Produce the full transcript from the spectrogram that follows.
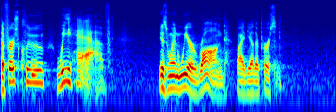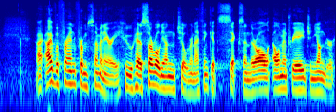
The first clue we have is when we are wronged by the other person. I have a friend from seminary who has several young children. I think it's six, and they're all elementary age and younger.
